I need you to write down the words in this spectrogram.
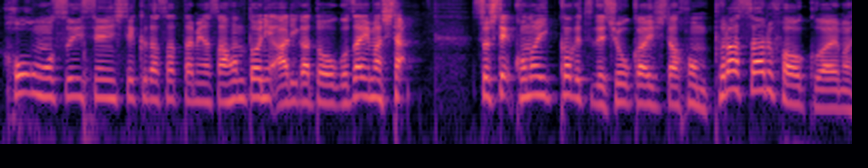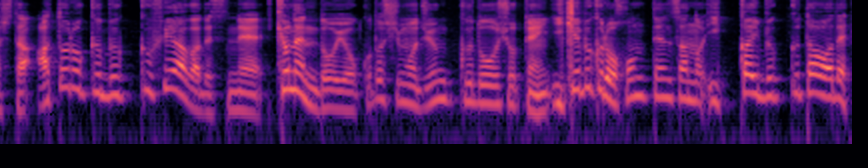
本を推薦してくださった皆さん本当にありがとうございました。そしてこの1ヶ月で紹介した本プラスアルファを加えましたアトロクブックフェアがですね去年同様今年も純駆動書店池袋本店さんの1階ブックタワーで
